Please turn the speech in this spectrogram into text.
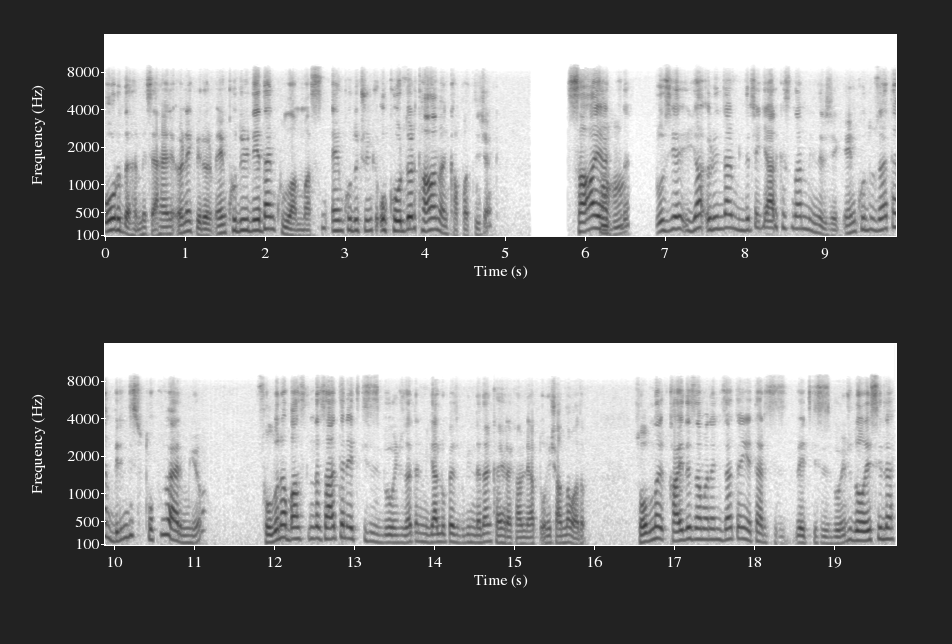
orada mesela hani örnek veriyorum. Enkudu'yu neden kullanmazsın? Enkudu çünkü o koridoru tamamen kapatacak. Sağ ayaklı Rozier ya önünden bindirecek ya arkasından bindirecek. Enkudu zaten birincisi topu vermiyor. Soluna bastığında zaten etkisiz bir oyuncu. Zaten Miguel Lopez bugün neden kayarak hamle yaptı onu hiç anlamadım. Soluna kaydığı zaman hani zaten yetersiz ve etkisiz bir oyuncu. Dolayısıyla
